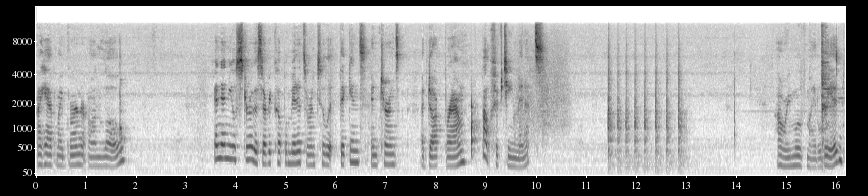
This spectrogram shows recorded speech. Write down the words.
I have my burner on low. And then you'll stir this every couple minutes or until it thickens and turns a dark brown, about 15 minutes. I'll remove my lid.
